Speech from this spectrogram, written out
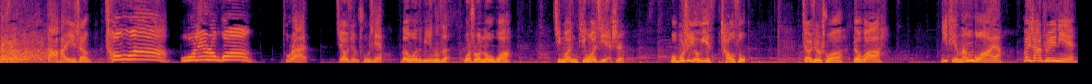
大喊一声：“冲啊！五菱荣光！”突然，交警出现，问我的名字，我说楼瓜。警官，你听我解释。我不是有意超速，交警说：“刘瓜，你挺能刮呀，为啥追你？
